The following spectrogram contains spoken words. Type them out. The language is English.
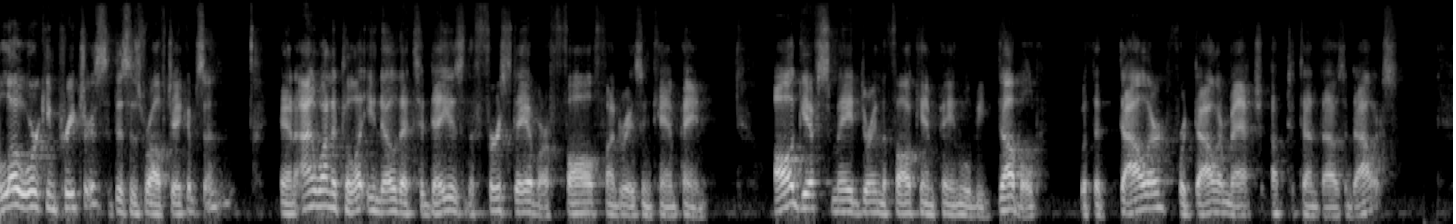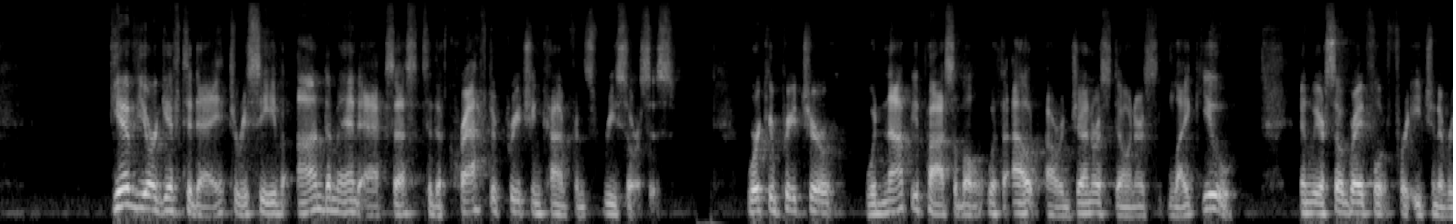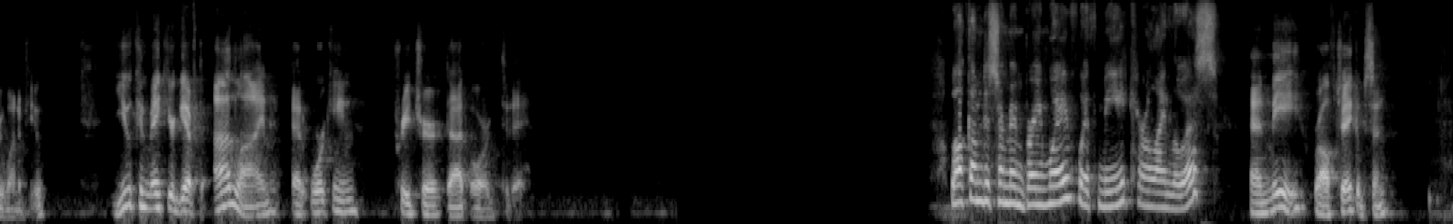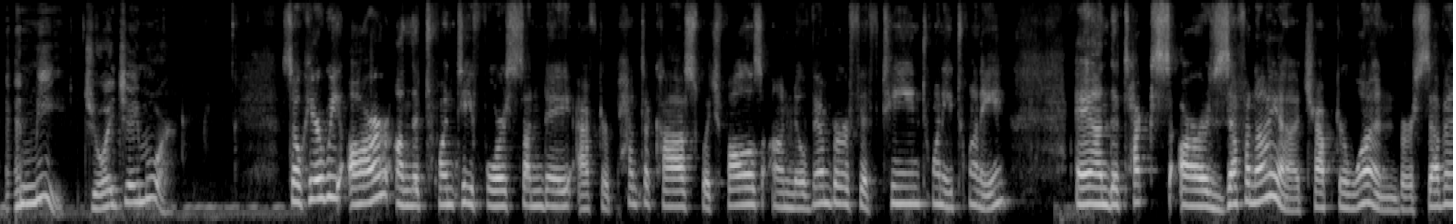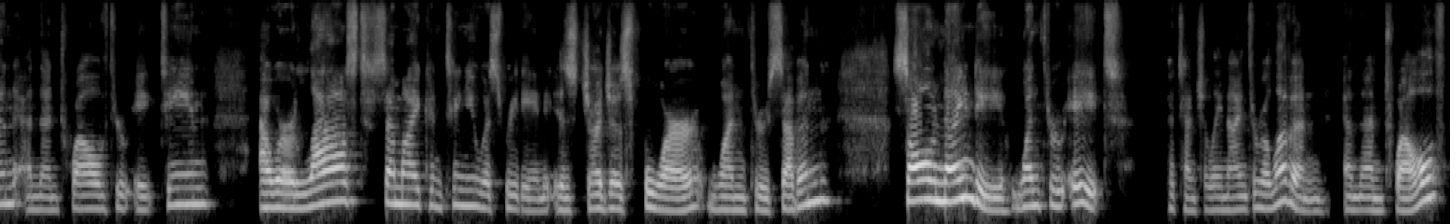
Hello, working preachers. This is Rolf Jacobson, and I wanted to let you know that today is the first day of our fall fundraising campaign. All gifts made during the fall campaign will be doubled with a dollar for dollar match up to $10,000. Give your gift today to receive on-demand access to the Craft of Preaching Conference resources. Working Preacher would not be possible without our generous donors like you, and we are so grateful for each and every one of you. You can make your gift online at workingpreacher.org today. Welcome to Sermon Brainwave with me, Karoline Lewis. And me, Rolf Jacobson. And me, Joy J. Moore. So here we are on the 24th Sunday after Pentecost, which falls on November 15, 2020. And the texts are Zephaniah chapter 1, verse 7, and then 12 through 18. Our last semi-continuous reading is Judges 4, 1 through 7. Psalm 90, 1 through 8, potentially 9 through 11, and then 12.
